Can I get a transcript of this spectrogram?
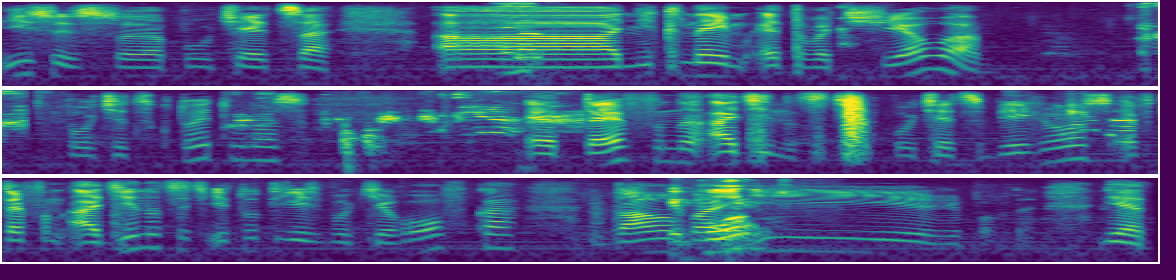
ищешь, э, получается, а, никнейм этого чела. Получается, кто это у нас? FTFN 11. Получается, берешь FTFN 11, и тут есть блокировка, далба Репорт? и репорт. да. Нет,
